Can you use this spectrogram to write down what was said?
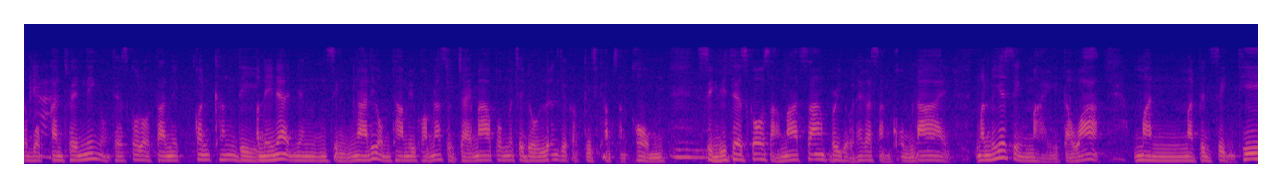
ระบบค่ะ การเทรนนิ่งของ Tesco Lotus นี่ค่อนข้างดีตอนนี้เนี่ยยังสิ่งงานที่ผมทำมีความน่าสนใจมากเพราะมันจะดูเรื่องเกี่ยวกับกิจกรรมสังคม อืม สิ่งที่ Tesco สามารถสร้างประโยชน์ให้กับสังคมได้ มันไม่ใช่สิ่งใหม่ แต่ว่ามันมันเป็นสิ่งที่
